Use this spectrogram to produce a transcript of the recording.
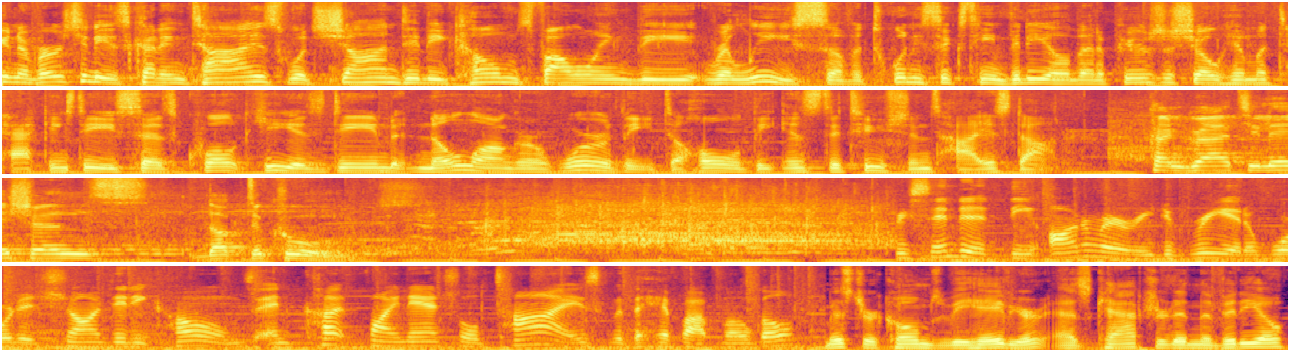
University is cutting ties with Sean Diddy Combs following the release of a 2016 video that appears to show him attacking. Steve says, quote, he is deemed no longer worthy to hold the institution's highest honor. Congratulations, Dr. Combs rescinded the honorary degree it awarded Sean Diddy Combs and cut financial ties with the hip hop mogul. Mr. Combs' behavior, as captured in the video,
